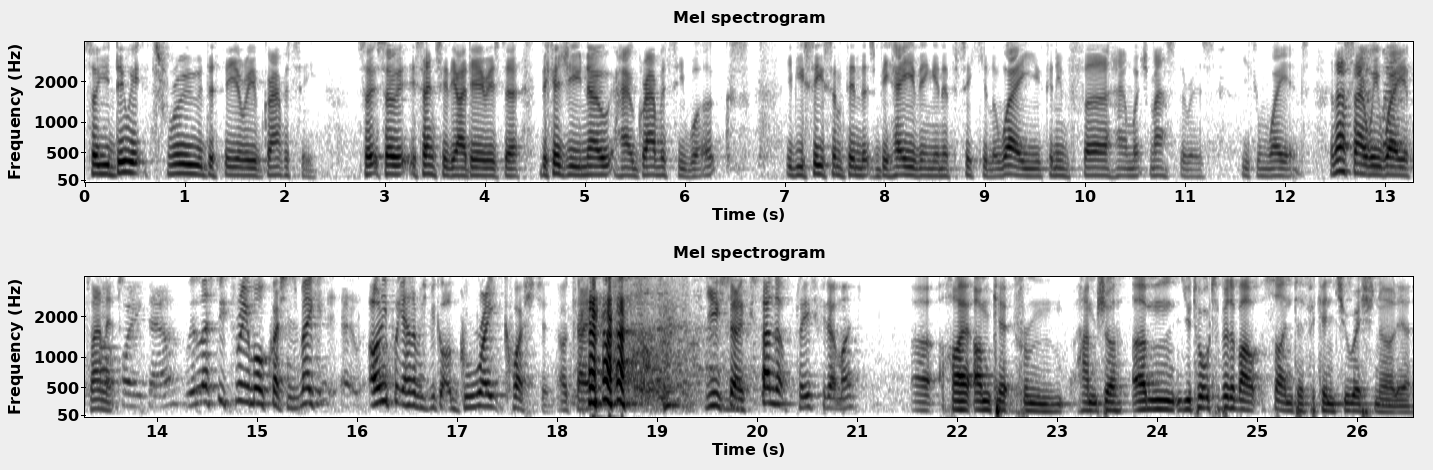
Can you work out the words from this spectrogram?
So you do it through the theory of gravity. So, so essentially the idea is that because you know how gravity works, if you see something that's behaving in a particular way, you can infer how much mass there is. You can weigh it. And that's how we weigh a planet. Down. Well, let's do three more questions. Make it, uh, only put your hand up if you've got a great question, okay? you, sir, stand up, please, if you don't mind. Uh, hi, I'm Kit from Hampshire. Um, you talked a bit about scientific intuition earlier.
